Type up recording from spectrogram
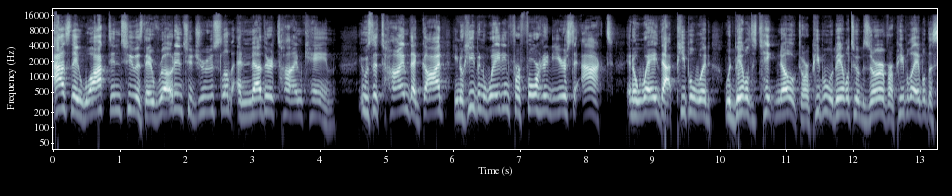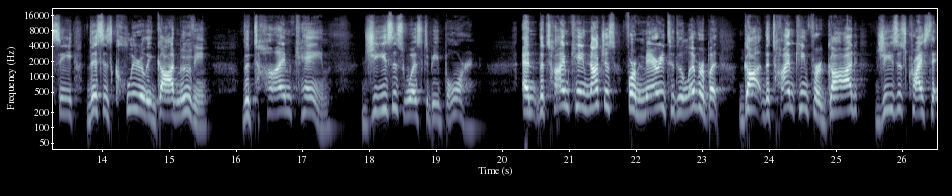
as they walked into, as they rode into Jerusalem, another time came. It was the time that God, you know, He'd been waiting for 400 years to act in a way that people would, would be able to take note, or people would be able to observe, or people able to see this is clearly God moving. The time came. Jesus was to be born. And the time came not just for Mary to deliver, but God, the time came for God, Jesus Christ, to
